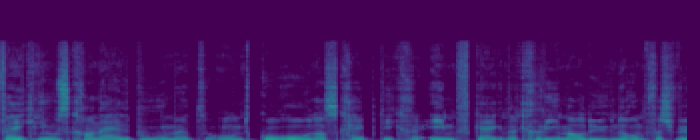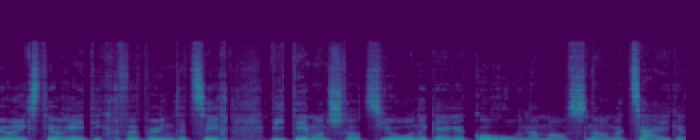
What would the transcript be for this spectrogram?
Fake News-Kanäle boomen und Corona-Skeptiker, Impfgegner, Klimalügner und Verschwörungstheoretiker verbünden sich, wie Demonstrationen gegen Corona-Maßnahmen zeigen.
